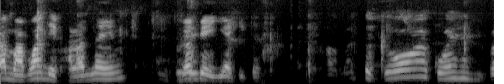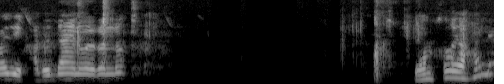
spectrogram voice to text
આ બાપા દેખાડા જ નહીં. જો ગયા છે તો જો કોઈ નહીં. કોઈ દેખાડો હોય કંદો ઓમ છો યાર ને.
